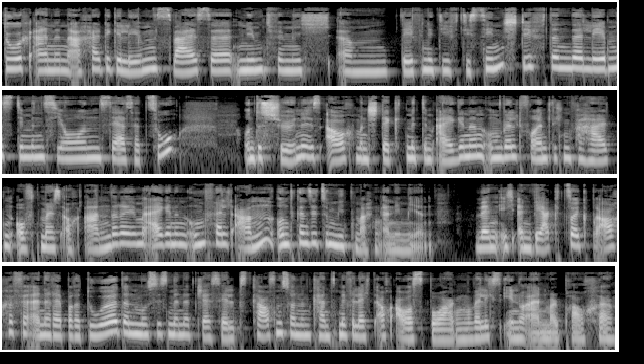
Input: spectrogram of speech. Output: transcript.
Durch eine nachhaltige Lebensweise nimmt für mich ähm, definitiv die sinnstiftende Lebensdimension sehr, sehr zu. Und das Schöne ist auch, man steckt mit dem eigenen umweltfreundlichen Verhalten oftmals auch andere im eigenen Umfeld an und kann sie zum Mitmachen animieren. Wenn ich ein Werkzeug brauche für eine Reparatur, dann muss ich es mir nicht gleich selbst kaufen, sondern kann es mir vielleicht auch ausborgen, weil ich es eh nur einmal brauche.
